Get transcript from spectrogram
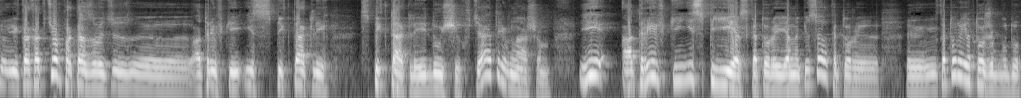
и как актер показывать э, отрывки из спектаклей, спектаклей, идущих в театре в нашем, и отрывки из пьес, которые я написал, которые, э, которые я тоже буду,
